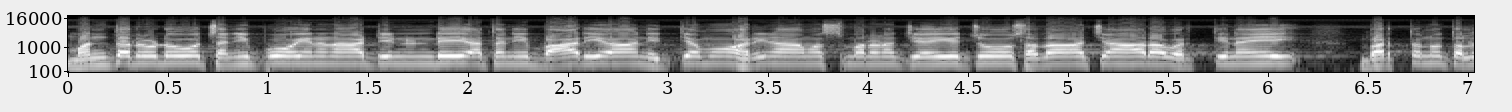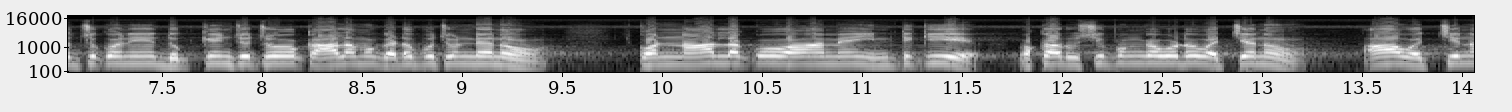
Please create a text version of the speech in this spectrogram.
మంతరుడు చనిపోయిన నాటి నుండి అతని భార్య నిత్యము హరినామస్మరణ చేయుచు సదాచార వర్తినై భర్తను తలుచుకొని దుఃఖించుచు కాలము గడుపుచుండెను. కొన్నాళ్ళకు ఆమె ఇంటికి ఒక ఋషిపుంగవుడు వచ్చెను. ఆ వచ్చిన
